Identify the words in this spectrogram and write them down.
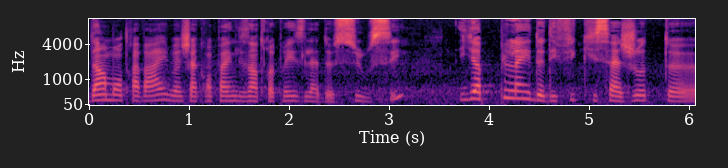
Dans mon travail, ben, j'accompagne les entreprises là-dessus aussi. Il y a plein de défis qui s'ajoutent. Euh,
